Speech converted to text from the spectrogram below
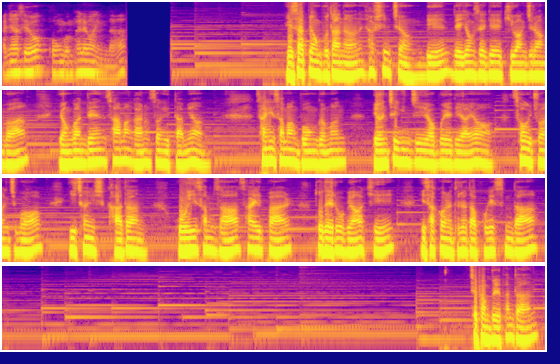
안녕하세요. 보험금 팔례방입니다. 일사병보다는 협심증 및 뇌경색의 기왕질환과 연관된 사망 가능성이 있다면 상해사망보험금은 면책인지 여부에 대하여 서울중앙지법 2020 가단 5234-418 도대로 명확히 이 사건을 들여다보겠습니다. 재판부의 판단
